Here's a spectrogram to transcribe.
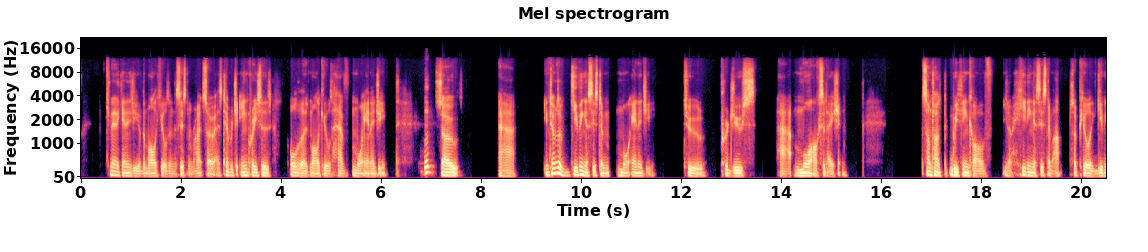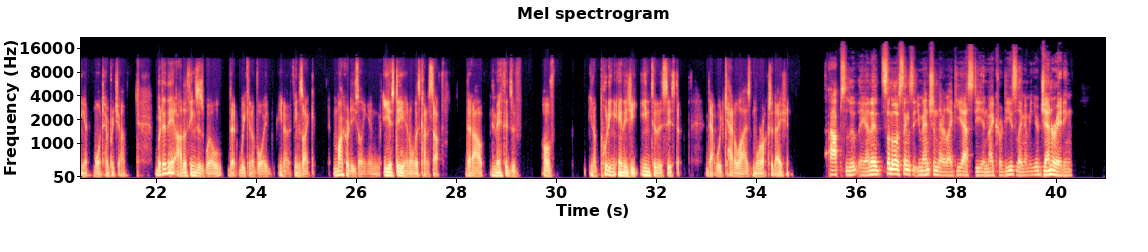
kinetic energy of the molecules in the system, right? So, as temperature increases, all of those molecules have more energy. Mm-hmm. So, uh, in terms of giving a system more energy, to produce uh, more oxidation. Sometimes we think of you know heating a system up, so purely giving it more temperature. But are there other things as well that we can avoid? You know, things like microdieseling and ESD and all this kind of stuff that are methods of of you know putting energy into the system that would catalyze more oxidation. Absolutely. And then some of those things that you mentioned there, like ESD and microdieseling, I mean, you're generating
